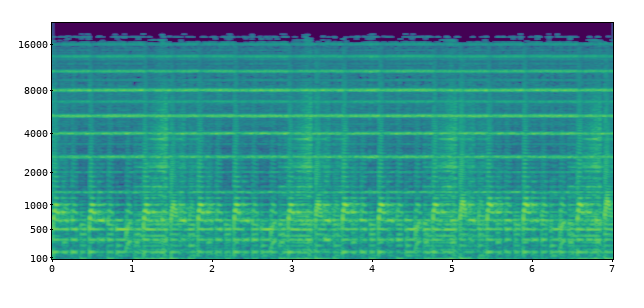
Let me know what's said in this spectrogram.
Thank you.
